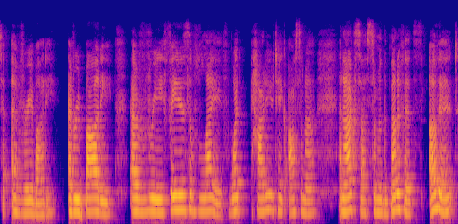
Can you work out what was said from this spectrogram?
to everybody every body every phase of life. What how do you take asana and access some of the benefits of it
